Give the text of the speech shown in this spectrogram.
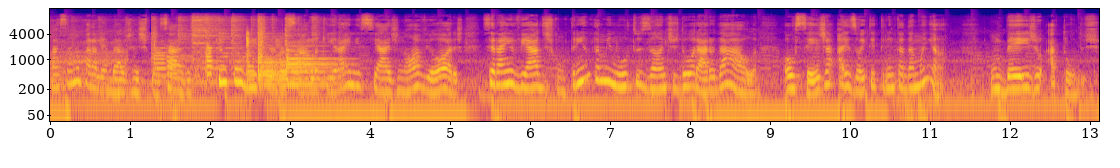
Passando para lembrar os responsáveis que o convite da aula, que irá iniciar às 9 horas, será enviado com 30 minutos antes do horário da aula, ou seja, às 8h30 da manhã. Um beijo a todos!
